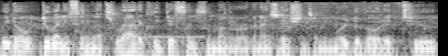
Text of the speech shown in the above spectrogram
We don't do anything that's radically different from other organizations. I mean, we're devoted to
